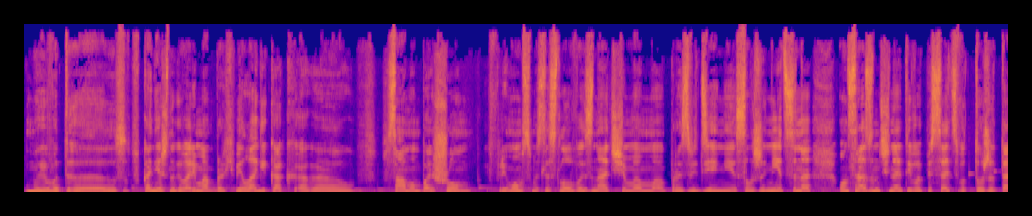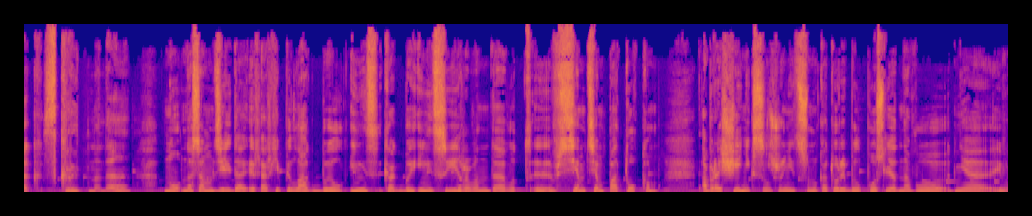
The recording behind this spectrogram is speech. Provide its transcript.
Мы вот, э, конечно, говорим об архипелаге как о самом большом, в прямом смысле слова, значимом произведении Солженицына. Он сразу начинает его писать вот тоже так скрытно, да? Ну, на самом деле, да, архипелаг был как бы инициирован, да, вот э, всем тем потоком обращений к Солженицыну, который был после одного дня э,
